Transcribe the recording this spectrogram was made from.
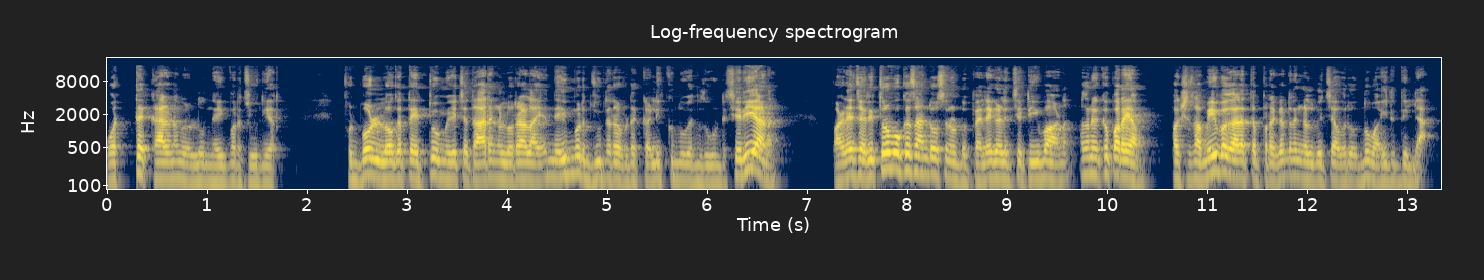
ഒറ്റ കാരണമേ ഉള്ളൂ നെയ്മർ ജൂനിയർ. ഫുട്ബോൾ ലോകത്തെ ഏറ്റവും മികച്ച താരങ്ങളിൽ ഒരാളായ നെയ്മർ ജൂനിയർ അവിടെ കളിക്കുന്നു എന്നതുകൊണ്ട് ശരിയാണ്. പഴയ ചരിത്രമൊക്കെ സാന്റോസിനുണ്ട്. പെല കളിച്ച ടീമാണ്. അങ്ങനെയൊക്കെ പറയാം. പക്ഷെ സമീപകാലത്തെ പ്രകടനങ്ങൾ വെച്ച് അവരൊന്നും ആയിരുന്നില്ല.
